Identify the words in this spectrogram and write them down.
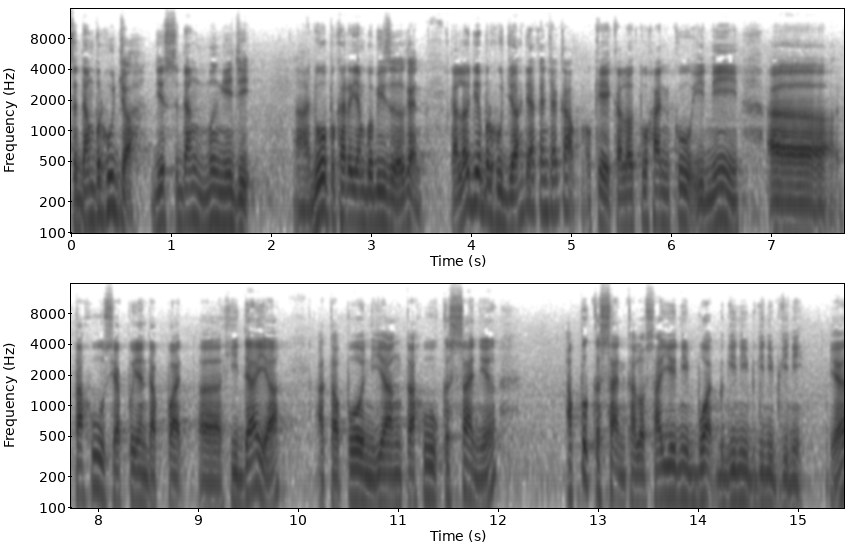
sedang berhujah dia sedang mengejek Ha, dua perkara yang berbeza kan. Kalau dia berhujah dia akan cakap, okey kalau Tuhanku ini uh, tahu siapa yang dapat uh, hidayah ataupun yang tahu kesannya, apa kesan kalau saya ni buat begini begini begini ya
